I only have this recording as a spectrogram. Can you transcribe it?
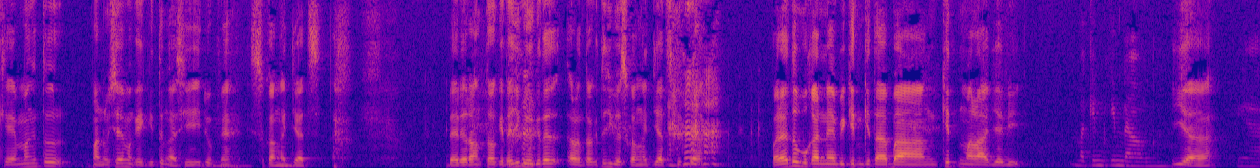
Kayak emang itu manusia emang kayak gitu nggak sih hidupnya? Hmm. suka ngejudge. Dari orang tua kita juga kita orang tua kita juga suka ngejudge kita. Padahal itu bukannya bikin kita bangkit malah jadi makin bikin down. Iya. Ya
